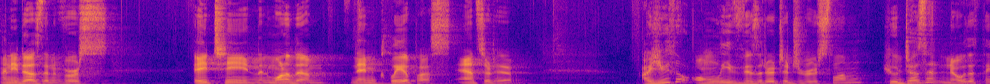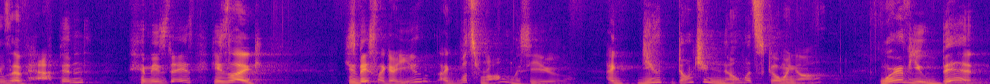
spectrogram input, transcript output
And he does that in verse 18. Then one of them, named Cleopas answered him, Are you the only visitor to Jerusalem who doesn't know the things that have happened in these days? He's like, he's basically like, Are you, like, what's wrong with you? Like, you, don't you know what's going on? Where have you been?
